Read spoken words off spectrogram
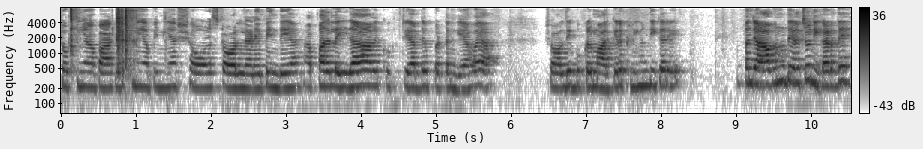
ਟੋਪੀਆਂ ਪਾ ਕੇ ਰੱਖਣੀਆਂ ਪੈਂਦੀਆਂ, ਸ਼ਾਲ, ਸਟਾਲ ਲੈਣੇ ਪੈਂਦੇ ਆ। ਆਪਾਂ ਤੇ ਲਈਦਾ ਆ ਵੇਖੋ, ਚੇਅਰ ਦੇ ਉੱਪਰ ਟੰਗਿਆ ਹੋਇਆ। ਸ਼ਾਲ ਦੀ ਬੁੱਕਲ ਮਾਰ ਕੇ ਰੱਖਣੀ ਹੁੰਦੀ ਘਰੇ। ਪੰਜਾਬ ਨੂੰ ਦਿਲ ਚੋਂ ਨਹੀਂ ਕੱਢਦੇ।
